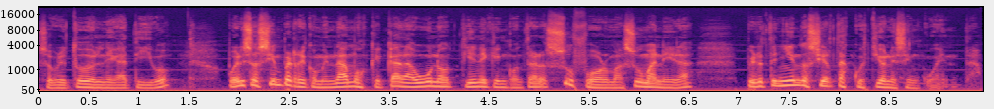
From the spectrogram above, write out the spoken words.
sobre todo el negativo. Por eso siempre recomendamos que cada uno tiene que encontrar su forma, su manera, pero teniendo ciertas cuestiones en cuenta.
